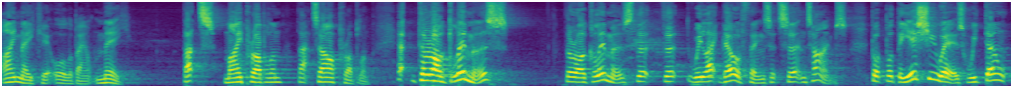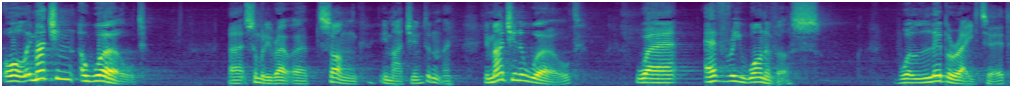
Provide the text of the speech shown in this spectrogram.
I make it all about me. That's my problem. That's our problem. Uh, there are glimmers. There are glimmers that, that we let go of things at certain times. But, but the issue is we don't all. Imagine a world. Uh, somebody wrote a song, Imagine, didn't they? Imagine a world where every one of us were liberated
